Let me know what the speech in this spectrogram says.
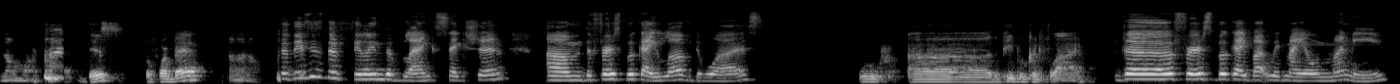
No more. this before bed? No, no, no. So this is the fill in the blank section. Um, the first book I loved was Ooh, uh, the people could fly. The first book I bought with my own money.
